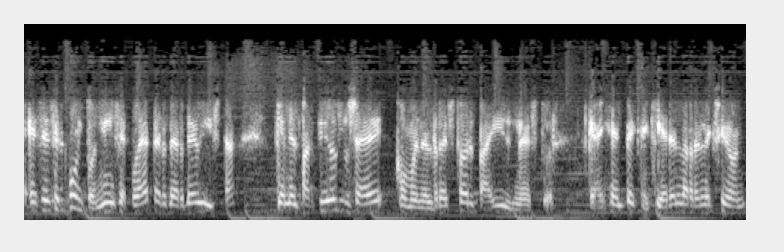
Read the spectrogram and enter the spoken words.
Ese es el punto, ni se puede perder de vista que en el partido sucede como en el resto del país, Néstor, que hay gente que quiere la reelección,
